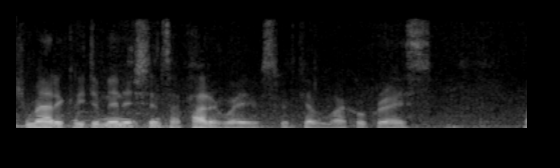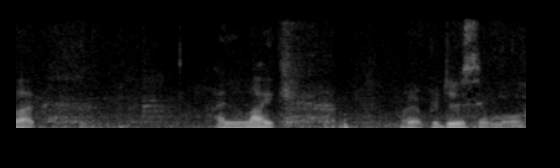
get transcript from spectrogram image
dramatically diminished since I parted ways with Kevin Michael Grace but I like when I'm producing more.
